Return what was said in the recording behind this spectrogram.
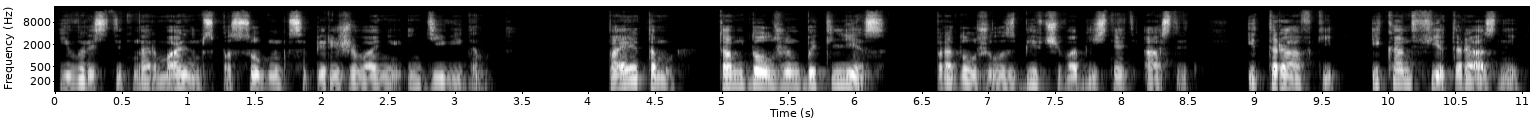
и вырастет нормальным, способным к сопереживанию индивидом. Поэтому там должен быть лес, продолжила сбивчиво объяснять Астрид, и травки, и конфеты разные,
